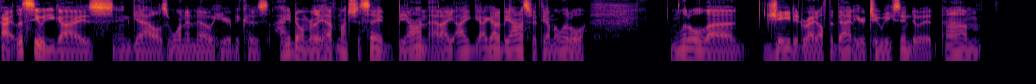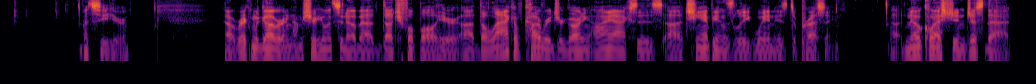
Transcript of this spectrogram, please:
all right, let's see what you guys and gals want to know here because I don't really have much to say beyond that. I I, I got to be honest with you, I'm a little I'm a little uh, jaded right off the bat here, two weeks into it. Um, let's see here. Uh, Rick McGovern, I'm sure he wants to know about Dutch football here. Uh, the lack of coverage regarding Ajax's uh, Champions League win is depressing. Uh, no question, just that.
